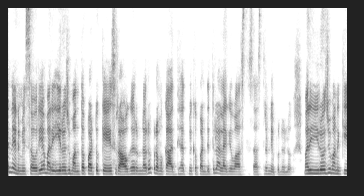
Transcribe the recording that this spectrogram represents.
నేను మీ శౌర్య. మరి ఈ రోజు మనతో పాటు కేఎస్ రావు గారు ఉన్నారు. ప్రముఖ ఆధ్యాత్మిక పండితులు అలాగే వాస్తు శాస్త్ర నిపుణులు. మరి ఈ రోజు మనకి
